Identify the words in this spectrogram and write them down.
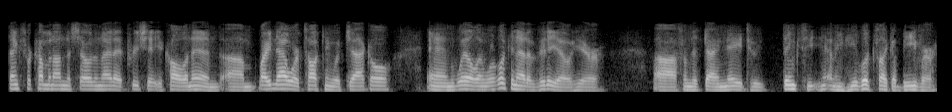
thanks for coming on the show tonight. I appreciate you calling in. Um, right now, we're talking with Jackal and Will, and we're looking at a video here uh, from this guy Nate, who thinks he. I mean, he looks like a beaver.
